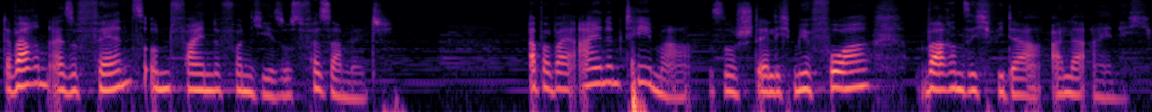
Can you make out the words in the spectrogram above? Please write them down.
Da waren also Fans und Feinde von Jesus versammelt. Aber bei einem Thema, so stelle ich mir vor, waren sich wieder alle einig.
